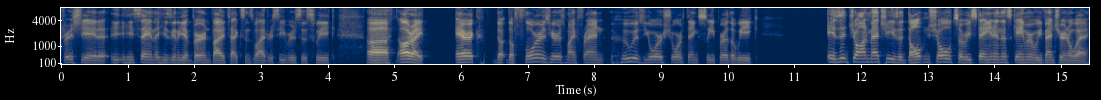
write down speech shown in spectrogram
Appreciate it. He- He's saying that he's going to get burned by Texans wide receivers this week. Uh, all right, Eric, the, the floor is yours, my friend. Who is your sure thing sleeper of the week? Is it John Metchie? Is it Dalton Schultz? Are we staying in this game or are we venturing away?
